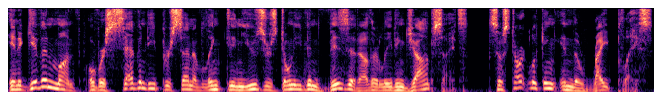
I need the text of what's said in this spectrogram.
In a given month, over 70% of LinkedIn users don't even visit other leading job sites. So start looking in the right place.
